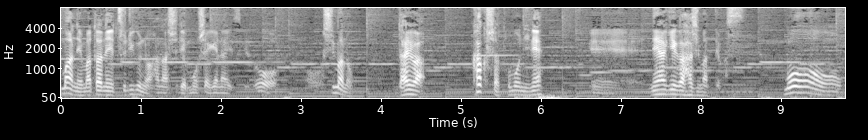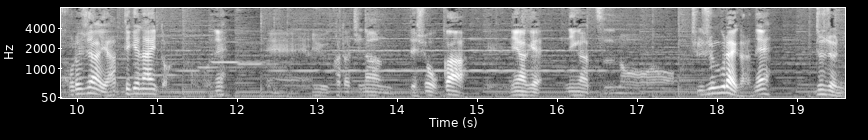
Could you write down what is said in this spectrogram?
まあね、またね、釣り具の話で申し訳ないですけど、島の大和、各社ともにね、えー、値上げが始まってます。もう、これじゃやっていけないと。いう形なんでしょうか。値上げ、2月の中旬ぐらいからね、徐々に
